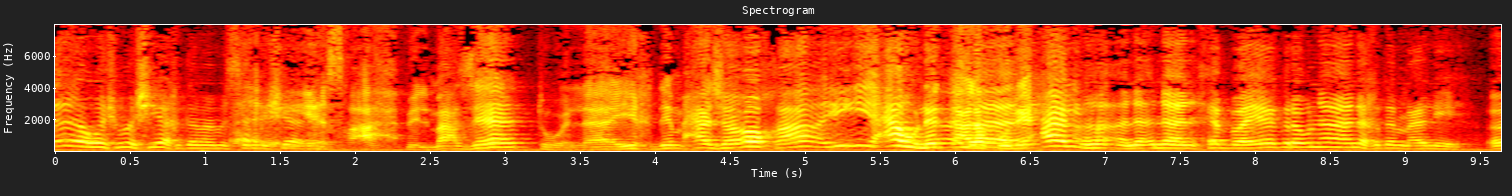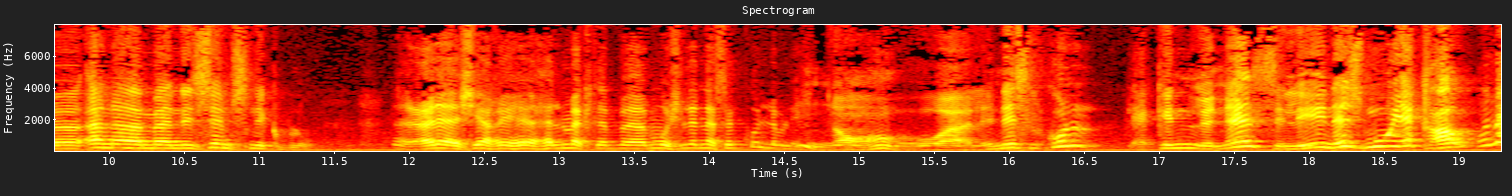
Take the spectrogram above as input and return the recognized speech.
أيوه واش مش يخدم مسير مشال يصح بالمعزات ولا يخدم حاجة أخرى يعاونك على كل حال. أنا أنا نحب يقرأ وأنا نخدم عليه. آه، أنا ما نجمش نقبله علاش يا أخي؟ هالمكتب مش للناس الكل ولا؟ نو هو للناس الكل لكن للناس اللي نجموا يقراوا وأنا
